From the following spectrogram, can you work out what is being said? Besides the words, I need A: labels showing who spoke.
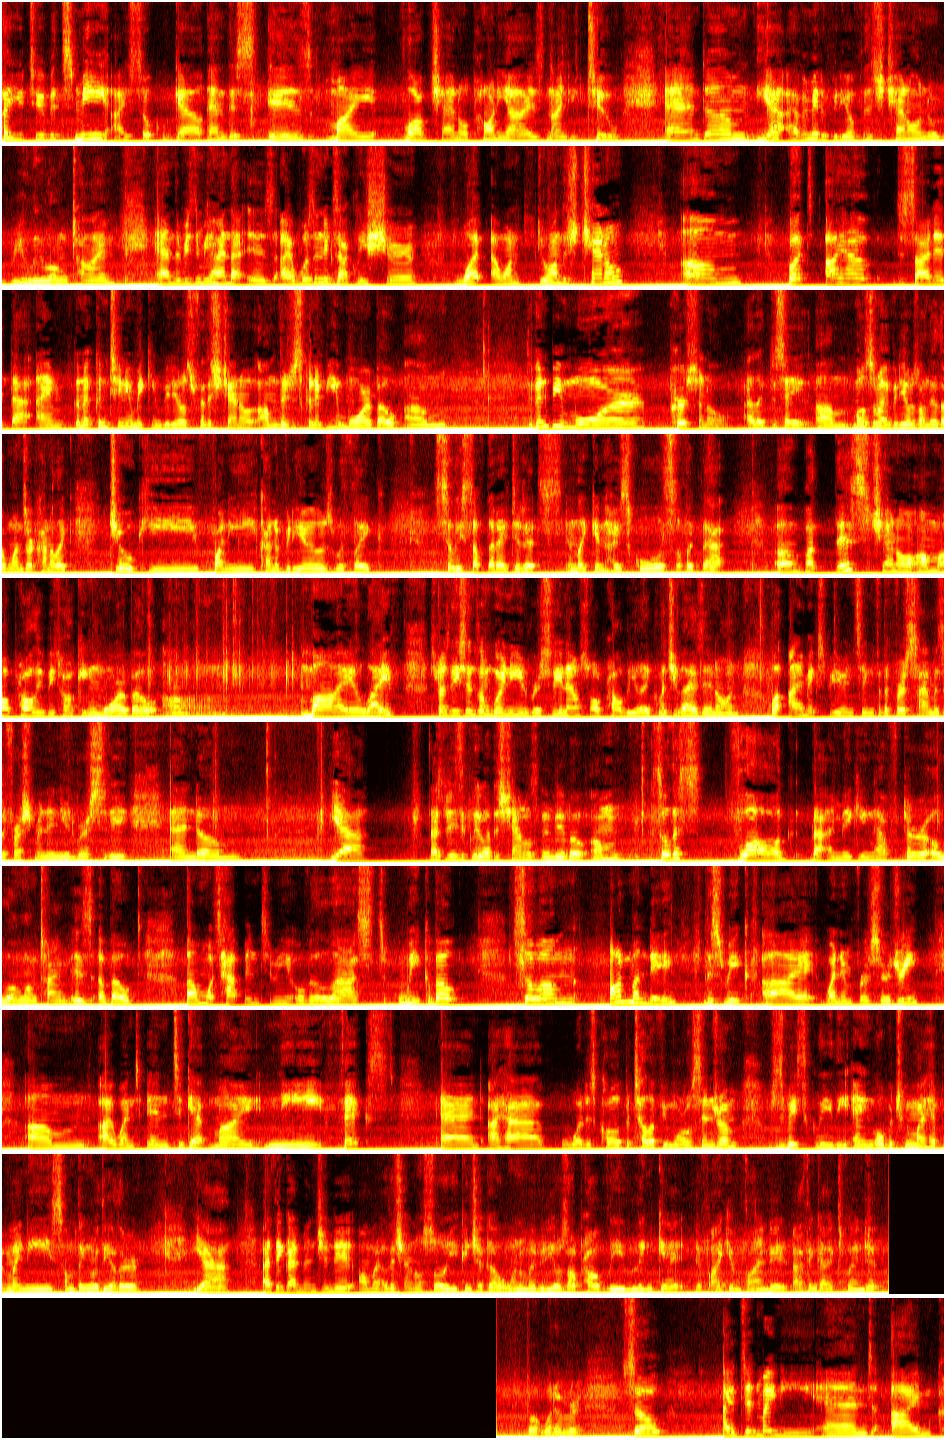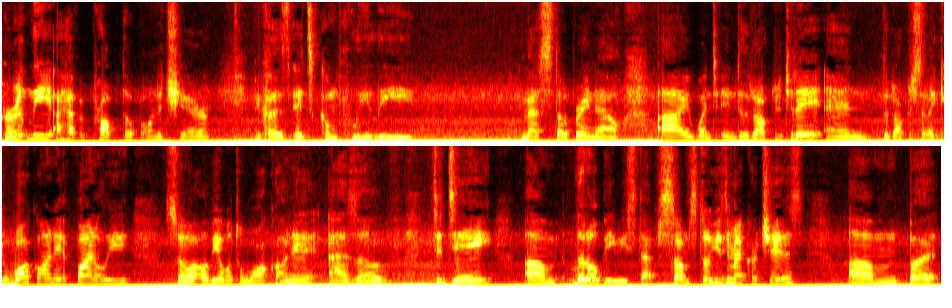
A: Hi YouTube, it's me, Isoko Gal, and this is my vlog channel, Tawny Eyes 92. And um, yeah, I haven't made a video for this channel in a really long time. And the reason behind that is I wasn't exactly sure what I wanted to do on this channel. Um, but I have decided that I'm gonna continue making videos for this channel. Um, they're just gonna be more about um, they're gonna be more personal I like to say. Um, most of my videos on the other ones are kind of like jokey funny kind of videos with like silly stuff that I did at in like in high school stuff like that. Um, but this channel um, I'll probably be talking more about um, my life especially since I'm going to university now so I'll probably like let you guys in on what I'm experiencing for the first time as a freshman in university. And um, yeah that's basically what this channel is going to be about. Um, so this vlog that I'm making after a long, long time is about um, what's happened to me over the last week about. So um, on Monday this week, I went in for surgery. Um, I went in to get my knee fixed and I have what is called patellofemoral syndrome, which is basically the angle between my hip and my knee, something or the other. Yeah, I think I mentioned it on my other channel, so you can check out one of my videos. I'll probably link it if I can find it. I think I explained it. But whatever. So, I did my knee and I'm currently, I have it propped up on a chair because it's completely messed up right now. I went into the doctor today and the doctor said I can walk on it finally. So I'll be able to walk on it as of today. Um, little baby steps. So I'm still using my crutches. Um, but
